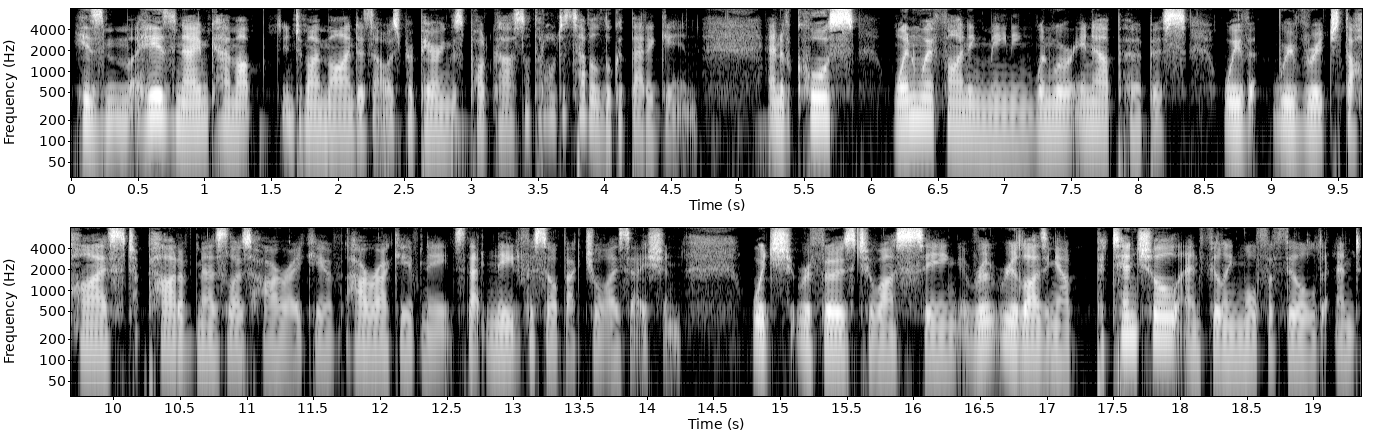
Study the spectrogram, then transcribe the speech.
his his name came up into my mind as I was preparing this podcast. I thought I'll just have a look at that again. And of course, when we're finding meaning, when we're in our purpose, we've we've reached the highest part of Maslow's hierarchy of hierarchy of needs, that need for self-actualization, which refers to us seeing re- realizing our potential and feeling more fulfilled. And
